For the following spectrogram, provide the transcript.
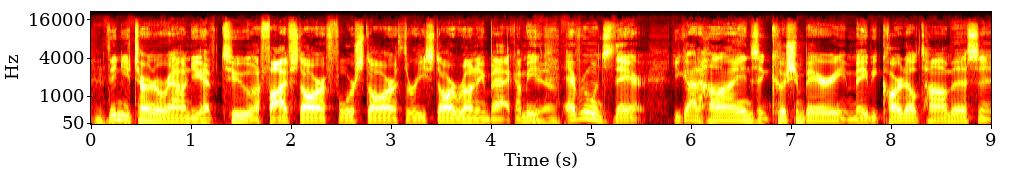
Mm-hmm. Then you turn around, you have two, a five star, a four star, a three star running back. I mean, Yeah. everyone's there. You got Hines and Cushionberry and maybe Kardell Thomas, and,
